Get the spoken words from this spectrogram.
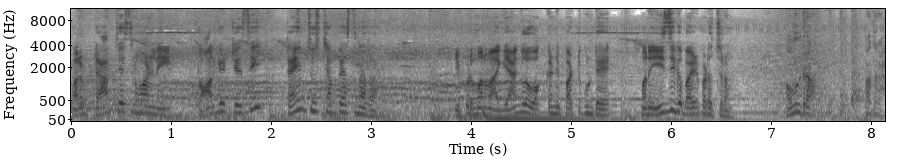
మనం ట్రాప్ చేసిన వాళ్ళని టార్గెట్ చేసి టైం చూసి చంపేస్తున్నారా. ఇప్పుడు మనం ఆ గ్యాంగ్లో ఒక్కడిని పట్టుకుంటే మనం ఈజీగా బయటపడొచ్చురా. అవునరా పదరా.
